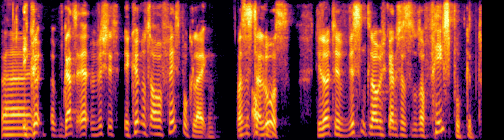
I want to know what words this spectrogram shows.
Äh, könnt, ganz wichtig, ihr könnt uns auch auf Facebook liken. Was ist da los? Die Leute wissen, glaube ich, gar nicht, dass es uns auf Facebook gibt.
